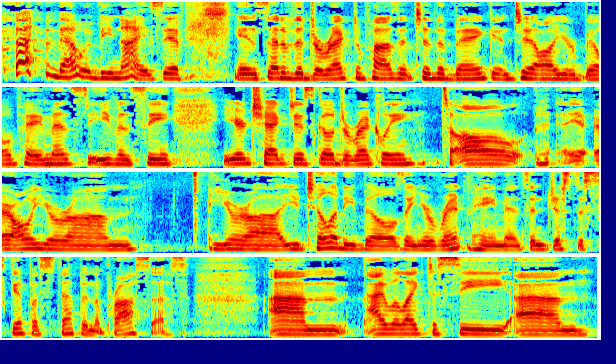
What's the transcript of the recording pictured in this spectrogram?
that would be nice if instead of the direct deposit to the bank and to all your bill payments to even see your check just go directly to all all your um your uh, utility bills and your rent payments and just to skip a step in the process. Um, I would like to see um,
